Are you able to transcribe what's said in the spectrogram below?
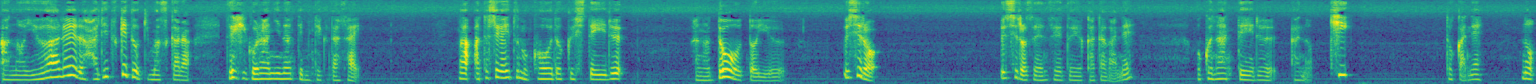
あの URL 貼り付けておきますから是非ご覧になってみてください。まあ、私がいつも購読しているあの銅という後ろ後ろ先生という方がね行っているあの木とかねの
